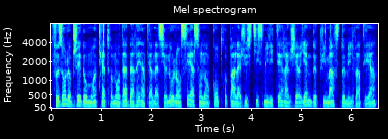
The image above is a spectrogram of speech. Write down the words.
Faisant l'objet d'au moins quatre mandats d'arrêt internationaux lancés à son encontre par la justice militaire algérienne depuis mars 2021,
